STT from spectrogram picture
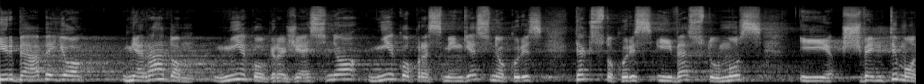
Ir be abejo, neradom nieko gražesnio, nieko prasmingesnio kuris, teksto, kuris įvestų mus į šventimo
